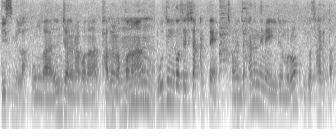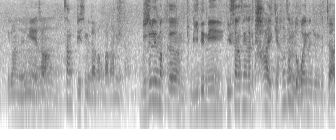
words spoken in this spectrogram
비스밀라 뭔가 운전을 하거나 밥을 음. 먹거나 모든 것을 시작할 때 저는 이제 하느님의 이름으로 이것을 하겠다 이런 의미에서 음. 항상 비스밀라라고 말합니다. 무슬림만큼 좀 믿음이 일상생활에 다 이렇게 항상 음. 녹아있는 좀 진짜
